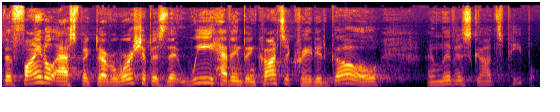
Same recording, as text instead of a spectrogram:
the final aspect of our worship is that we, having been consecrated, go and live as God's people.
